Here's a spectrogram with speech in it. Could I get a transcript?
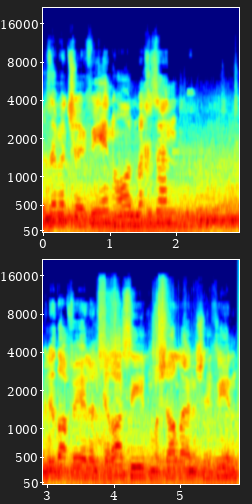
وزي ما أنتم شايفين هون مخزن. بالإضافة إلى الكراسي ما شاء الله يعني شايفين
